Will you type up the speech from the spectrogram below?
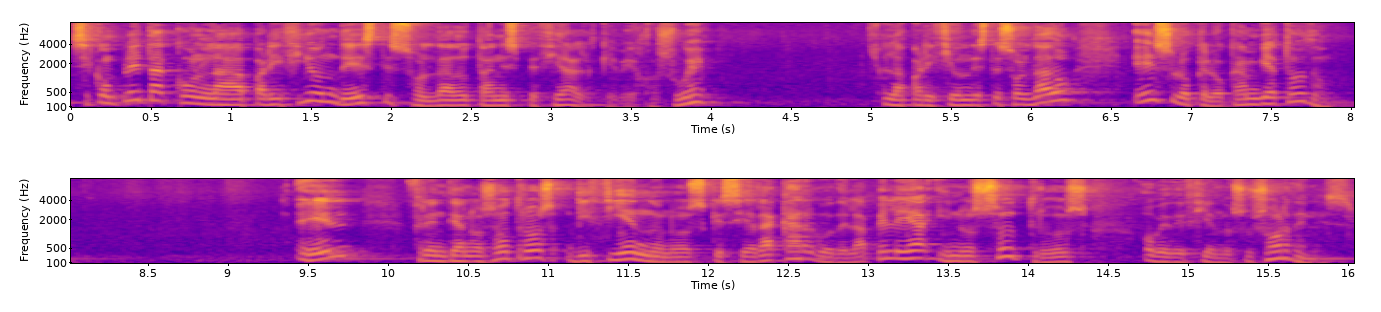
se completa con la aparición de este soldado tan especial que ve Josué. La aparición de este soldado es lo que lo cambia todo. Él frente a nosotros diciéndonos que se hará cargo de la pelea y nosotros obedeciendo sus órdenes.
